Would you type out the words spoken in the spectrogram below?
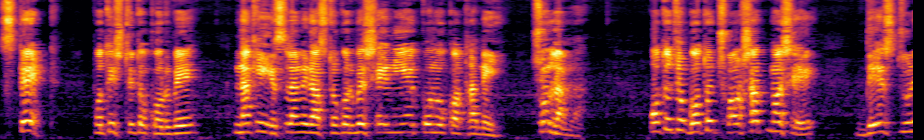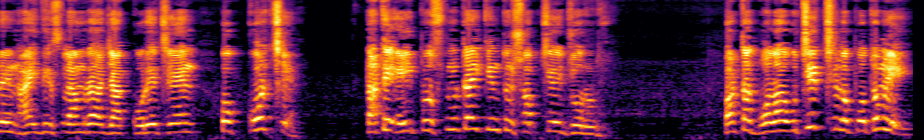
স্টেট প্রতিষ্ঠিত করবে নাকি ইসলামী রাষ্ট্র করবে সে নিয়ে কোনো কথা নেই। শুনলাম না। অথচ গত ছ সাত মাসে দেশ জুড়ে নাহিদ ইসলামরা যা করেছেন ও করছেন? তাতে এই প্রশ্নটাই কিন্তু সবচেয়ে জরুরি। অর্থাৎ বলা উচিত ছিল প্রথমেই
